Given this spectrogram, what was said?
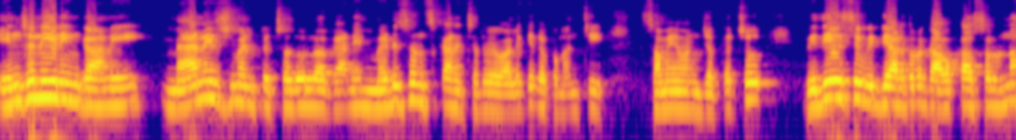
ఇంజనీరింగ్ కానీ మేనేజ్మెంట్ చదువుల్లో కానీ మెడిసిన్స్ కానీ చదివే వాళ్ళకి ఇది ఒక మంచి సమయం అని చెప్పొచ్చు. విదేశీ విద్యార్థులకు అవకాశాలు ఉన్న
